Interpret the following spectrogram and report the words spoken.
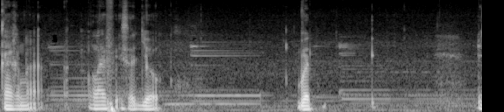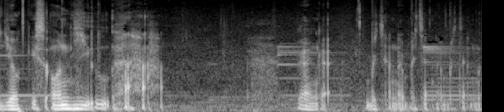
karena life is a joke. But the joke is on you. Gak enggak. Bercanda bercanda bercanda.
